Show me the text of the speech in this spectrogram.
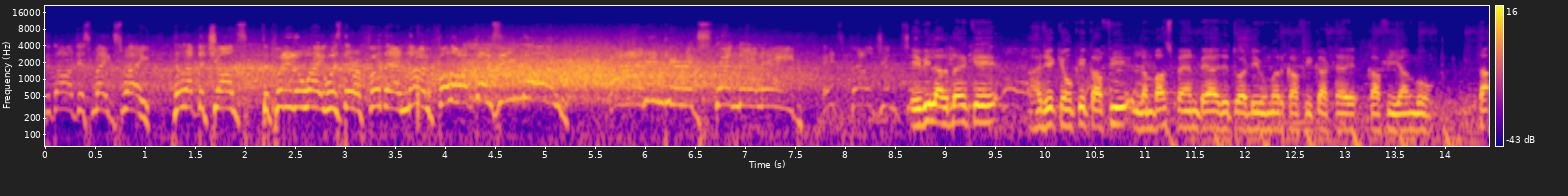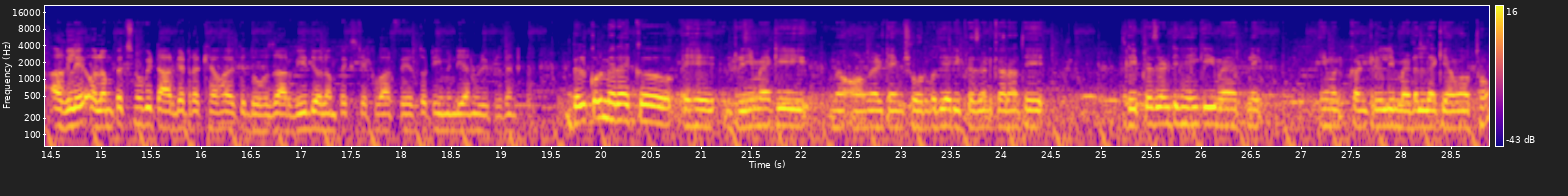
Sadar just makes way. He'll have the chance to put it away. Was there a foot there? No. Follow up goes in. No. And India extend their lead. It's Belgium ਇਹ ਵੀ ਲੱਗਦਾ ਹੈ ਕਿ ਹਜੇ ਕਿਉਂਕਿ ਕਾਫੀ ਲੰਬਾ ਸਪੈਨ ਪਿਆ ਹਜੇ ਤੁਹਾਡੀ ਉਮਰ ਕਾਫੀ ਘੱਟ ਹੈ ਕਾਫੀ ਯੰਗ ਹੋ ਤਾਂ ਅਗਲੇ 올림픽ਸ ਨੂੰ ਵੀ ਟਾਰਗੇਟ ਰੱਖਿਆ ਹੋਇਆ ਕਿ 2020 ਦੇ 올림픽ਸ 'ਚ ਇੱਕ ਵਾਰ ਫੇਰ ਤੋਂ ਟੀਮ ਇੰਡੀਆ ਨੂੰ ਰਿਪਰੈਜ਼ੈਂਟ ਕਰ। ਬਿਲਕੁਲ ਮੇਰਾ ਇੱਕ ਇਹ ਡ੍ਰੀਮ ਹੈ ਕਿ ਮੈਂ ਆਉਣ ਵਾਲੇ ਟਾਈਮ ਸ਼ੋਰ ਵਧੀਆ ਰਿਪਰੈਜ਼ੈਂਟ ਕਰਾਂ ਤੇ ਰਿਪਰੈਜ਼ੈਂਟ ਹੀ ਨਹੀਂ ਕਿ ਮੈਂ ਆਪਣੀ ਇਵਨ ਕੰਟਰੀ ਲਈ ਮੈਡਲ ਲੈ ਕੇ ਆਵਾਂ ਉੱਥੋਂ।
